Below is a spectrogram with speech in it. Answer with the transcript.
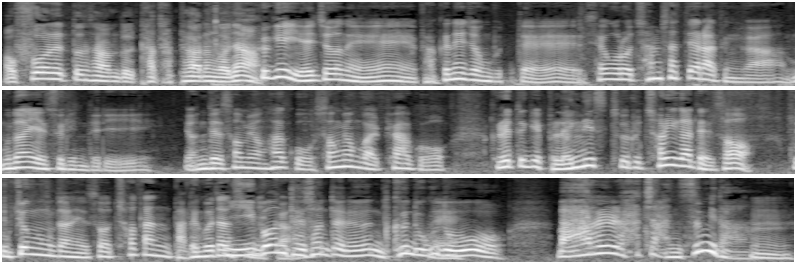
어, 후원했던 사람들 다 잡혀가는 거냐? 그게 예전에 박근혜 정부 때 세월호 참사 때라든가 문화예술인들이 연대 서명하고 성명 발표하고 그랬던 게 블랙리스트로 처리가 돼서 국정농단에서 처단 받은 거지 않습니까? 이번 대선 때는 그 누구도 네. 말을 하지 않습니다. 음.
